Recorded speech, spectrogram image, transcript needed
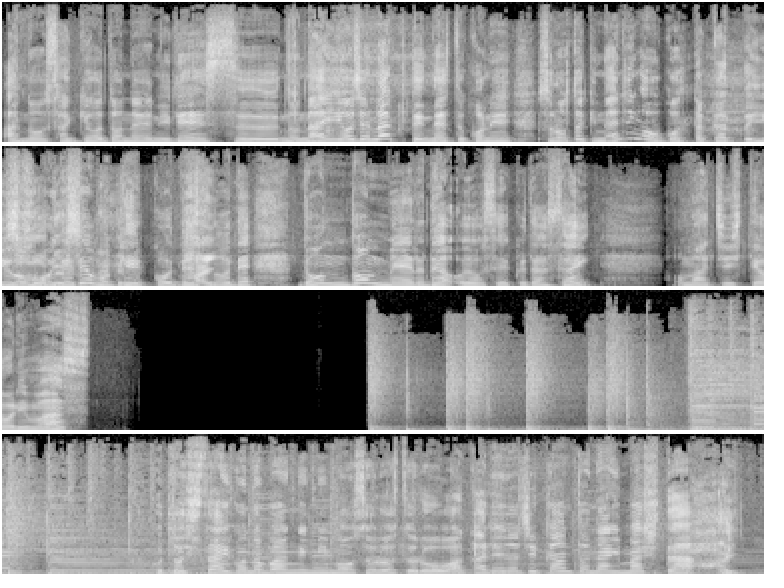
あの先ほどのようにレースの内容じゃなくてねそこにその時何が起こったかっていう思い出でも結構ですので、ねはい、どんどんメールでお寄せください。お待ちしております。今年最後の番組もそろそろお別れの時間となりました。はい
